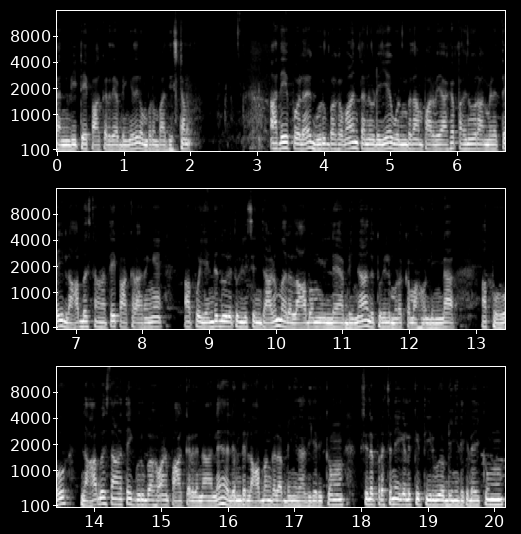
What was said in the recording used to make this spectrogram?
தன் வீட்டை பார்க்கறது அப்படிங்கிறது ரொம்ப ரொம்ப அதிர்ஷ்டம். அதே போல் குரு பகவான் தன்னுடைய ஒன்பதாம் பார்வையாக பதினோராம் இடத்தை லாபஸ்தானத்தை பார்க்குறாருங்க. அப்போ எந்த தூர தொழில் செஞ்சாலும் அதில் லாபம் இல்லை அப்படின்னா அந்த தொழில் முடக்கமாகும் இல்லைங்களா? அப்போது லாபஸ்தானத்தை குரு பகவான் பார்க்கறதுனால அதுலேருந்து லாபங்கள் அப்படிங்கிறது அதிகரிக்கும். சில பிரச்சனைகளுக்கு தீர்வு அப்படிங்கிறது கிடைக்கும்.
